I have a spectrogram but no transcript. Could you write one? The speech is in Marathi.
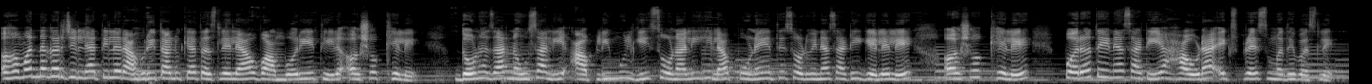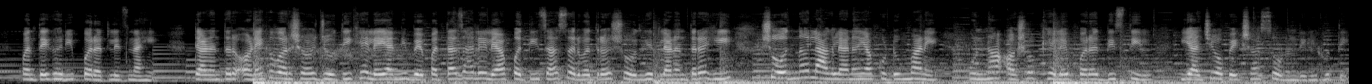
अहमदनगर जिल्ह्यातील राहुरी तालुक्यात असलेल्या वांबोरी येथील अशोक खेले दोन हजार नऊ साली आपली मुलगी सोनाली हिला पुणे येथे सोडविण्यासाठी गेलेले अशोक खेले परत येण्यासाठी हावडा एक्सप्रेसमध्ये बसले पण ते घरी परतलेच नाही. त्यानंतर अनेक वर्ष ज्योती खेले यांनी बेपत्ता झालेल्या पतीचा सर्वत्र शोध घेतल्यानंतरही शोध न लागल्यानं या कुटुंबाने पुन्हा अशोक खेले परत दिसतील याची अपेक्षा सोडून दिली होती.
